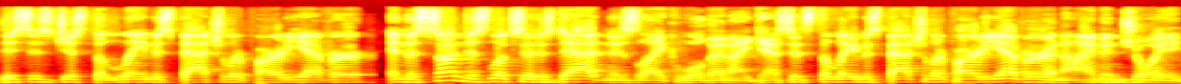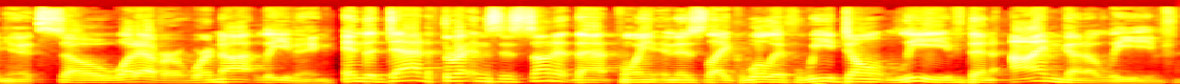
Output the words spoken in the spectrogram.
this is just the lamest bachelor party ever. And the son just looks at his dad and is like, well, then I guess it's the lamest bachelor party ever, and I'm enjoying it. So whatever, we're not leaving. And the dad threatens his son at that point and and is like, Well, if we don't leave, then I'm gonna leave.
